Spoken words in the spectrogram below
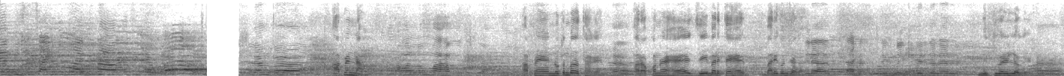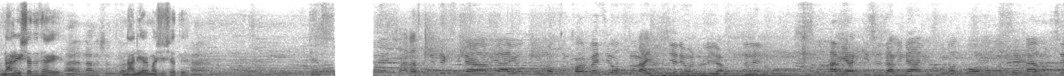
এই বিশেষ চাই মতো আইতো না আমার আপনার নাম? আমার নাম মাহমুদ ইসলাম। আপনি নতুন বাজার থাকেন? হ্যাঁ। আর ওখানে হ্যাঁ যে বাড়িতে হ্যাঁ বাড়ি কোন জায়গায়? এটা মিল্কি বাড়ির লোকে হ্যাঁ। নানির সাথে থাকে? হ্যাঁ নানি আর মাসির সাথে? হ্যাঁ। ঠিক আছে। সারা দিনে দেখছি না আমি আই অক্ষণ অক্ষণ খবর পাইছি অক্ষণ আমি আর কিছু জানি না আমি ফুলত কোনো হচ্ছে না হচ্ছে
